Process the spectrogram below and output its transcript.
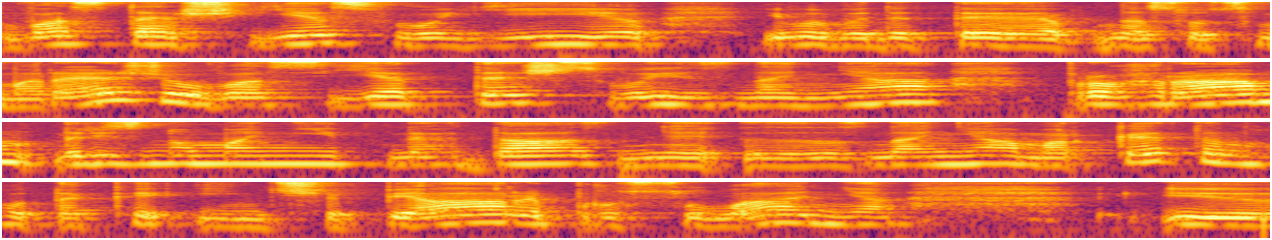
у вас теж є свої, і ви ведете на соцмережі, у вас є теж свої знання програм різноманітних, да, знання маркетингу, таке інше, піари, просування і е,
